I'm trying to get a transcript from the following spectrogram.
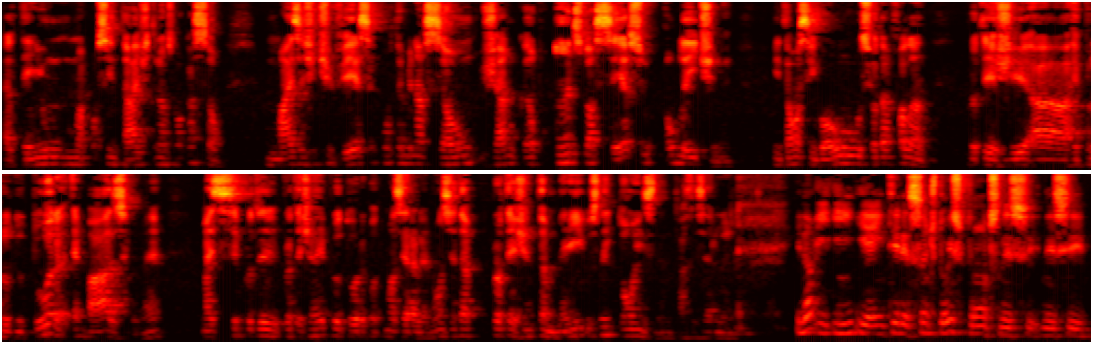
ela tem um, uma porcentagem de translocação. Mas a gente vê essa contaminação já no campo antes do acesso ao leite. Né? Então, assim, igual o senhor estava falando, proteger a reprodutora é básico, né? Mas se proteger, proteger a reprodutora contra uma zeralenose, você está protegendo também os leitões, né, no caso da zeralenose. E, não, e, e, é interessante dois pontos nesse, nesse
